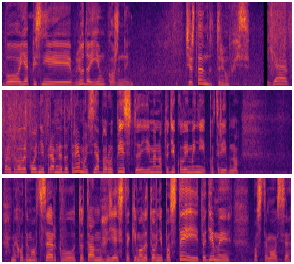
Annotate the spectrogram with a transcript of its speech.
бо я пісні блюда їм кожен день. Через те не дотримуюсь. Я перед Великодні прям не дотримуюсь, я беру піст іменно тоді, коли мені потрібно. Ми ходимо в церкву, то там є такі молитовні пости, і тоді ми постимося.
